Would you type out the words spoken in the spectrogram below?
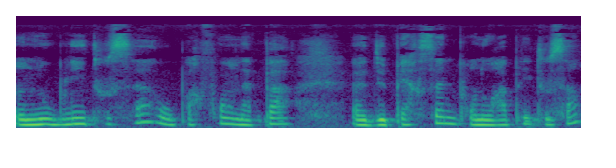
on oublie tout ça, ou parfois on n'a pas euh, de personnes pour nous rappeler tout ça.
